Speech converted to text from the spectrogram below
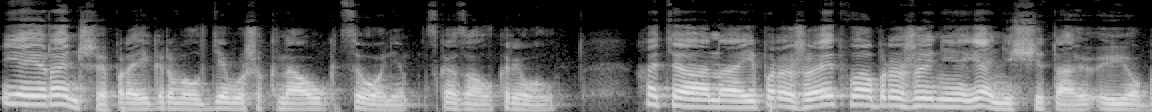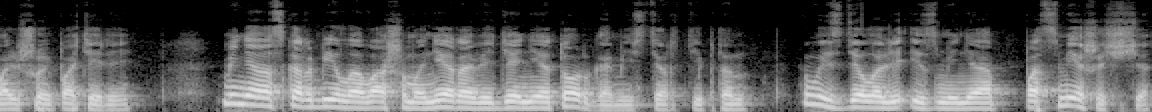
«Я и раньше проигрывал девушек на аукционе», — сказал Креол. «Хотя она и поражает воображение, я не считаю ее большой потерей. Меня оскорбила ваша манера ведения торга, мистер Типтон. Вы сделали из меня посмешище,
